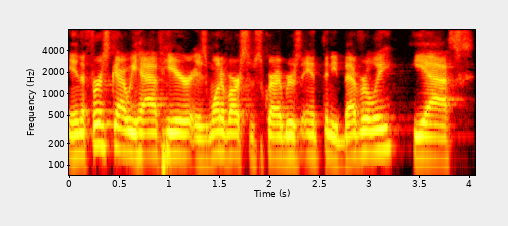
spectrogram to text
And the first guy we have here is one of our subscribers, Anthony Beverly. He asks,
